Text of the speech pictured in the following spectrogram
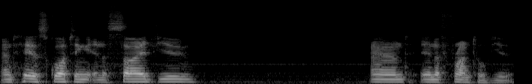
and here squatting in a side view and in a frontal view.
